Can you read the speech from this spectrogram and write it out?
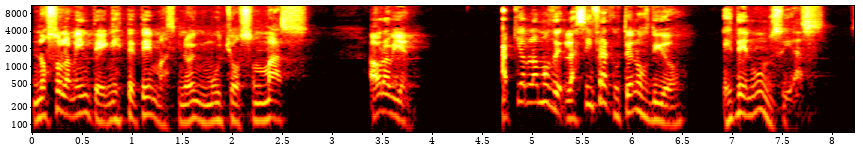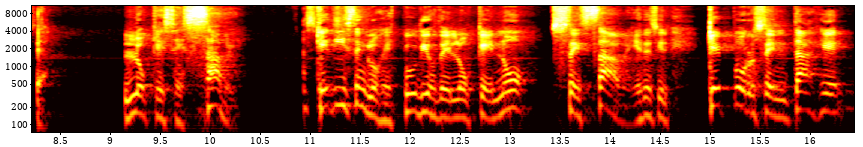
no solamente en este tema, sino en muchos más. Ahora bien, aquí hablamos de la cifra que usted nos dio, es denuncias, o sea, lo que se sabe. ¿Qué dicen los estudios de lo que no se sabe? Es decir, ¿qué porcentaje,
